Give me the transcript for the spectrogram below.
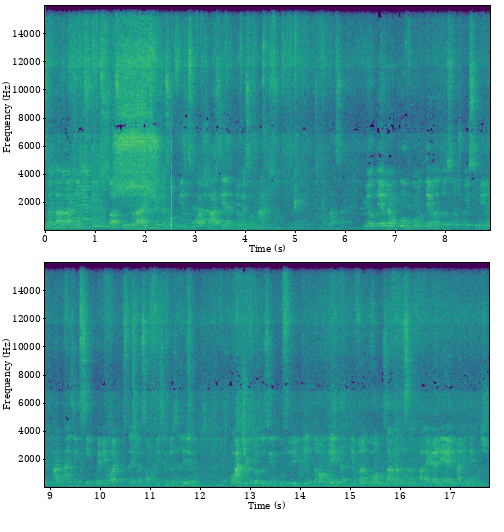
esse meu trabalho de estudos socioculturais, educação física, esporte lazer, professor Márcio. Vou passar. Meu tema é o corpo como tema da produção de conhecimento, uma análise em cinco periódicos da educação física brasileira. Um artigo produzido por Felipe Quintão Almeida, Ivan Gomes, Amanda Sampaio e Arielle. Marinetti.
